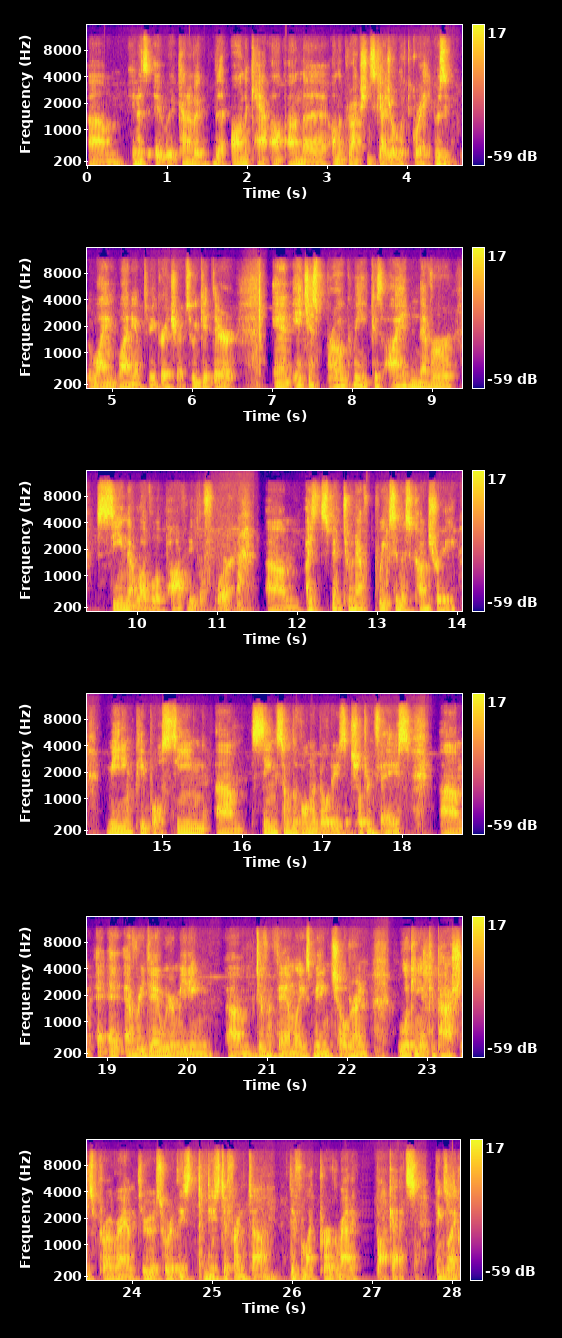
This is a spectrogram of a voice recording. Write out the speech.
um, you know, it's it, kind of a the, on the cap on the on the production schedule. It looked great. It was line, lining up to be a great trip. So we get there, and it just broke me because I had never seen that level of poverty before. Um, I spent two and a half weeks in this country, meeting people, seeing um, seeing some of the vulnerabilities that children face. Um, and, and, every day we were meeting um, different families, meeting children, looking at Compassion's program through sort of these these different um, different like programmatic buckets things like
